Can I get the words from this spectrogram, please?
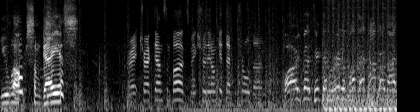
You want some Gaius? Alright, track down some bugs. Make sure they don't get that patrol done. Boy, you better take them burritos off that taco night!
